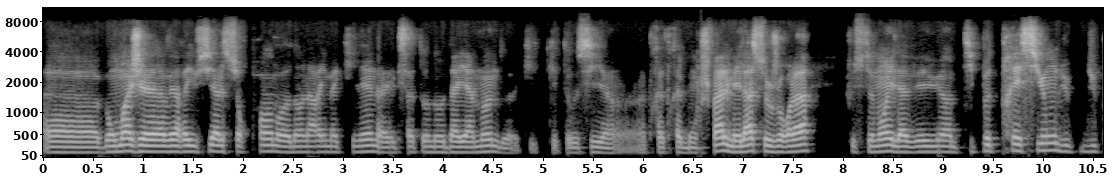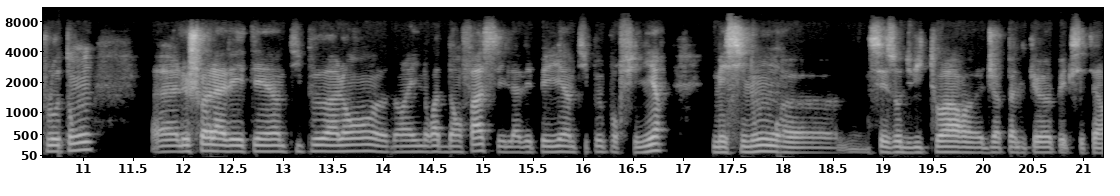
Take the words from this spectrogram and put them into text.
Euh, bon, moi, j'avais réussi à le surprendre dans Larry McKinnon avec Satono Diamond, qui, qui était aussi un, un, très très bon cheval. Mais là, ce jour-là, justement, il avait eu un petit peu de pression du, du peloton. Le cheval avait été un petit peu allant dans la ligne droite d'en face et il avait payé un petit peu pour finir. Mais sinon, euh, ses autres victoires, euh, Japan Cup, etc.,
